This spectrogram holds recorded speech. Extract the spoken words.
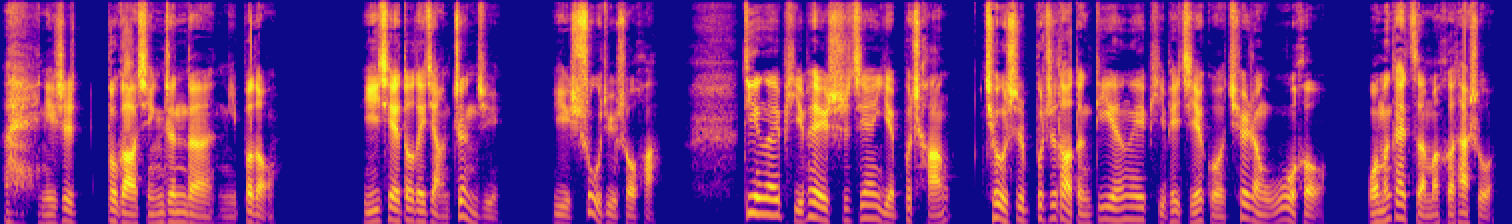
哎，你是不搞刑侦的，你不懂，一切都得讲证据，以数据说话。DNA 匹配时间也不长，就是不知道等 DNA 匹配结果确认无误后，我们该怎么和他说？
